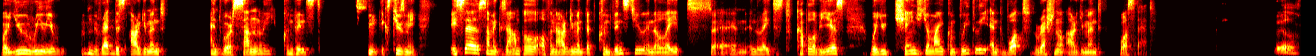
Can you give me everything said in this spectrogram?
where you really read this argument and were suddenly convinced. Excuse me. Is there some example of an argument that convinced you in the late uh, in, in the latest couple of years where you changed your mind completely? And what rational argument was that? Well,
